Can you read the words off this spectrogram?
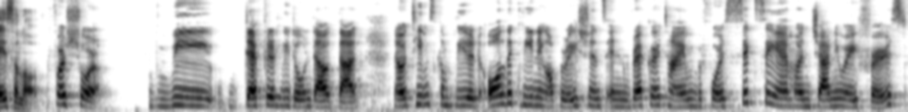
It's a lot. For sure. We definitely don't doubt that. Now, teams completed all the cleaning operations in record time before 6 a.m. on January 1st.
